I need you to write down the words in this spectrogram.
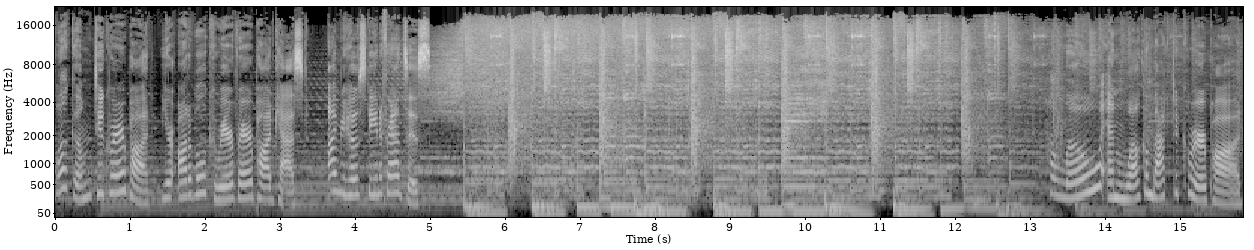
Welcome to Career Pod, your Audible career fair podcast. I'm your host, Dana Francis. Hello and welcome back to Career Pod.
